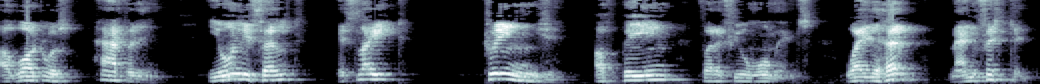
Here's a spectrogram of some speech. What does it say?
of what was happening. He only felt a slight twinge of pain for a few moments while the herb manifested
